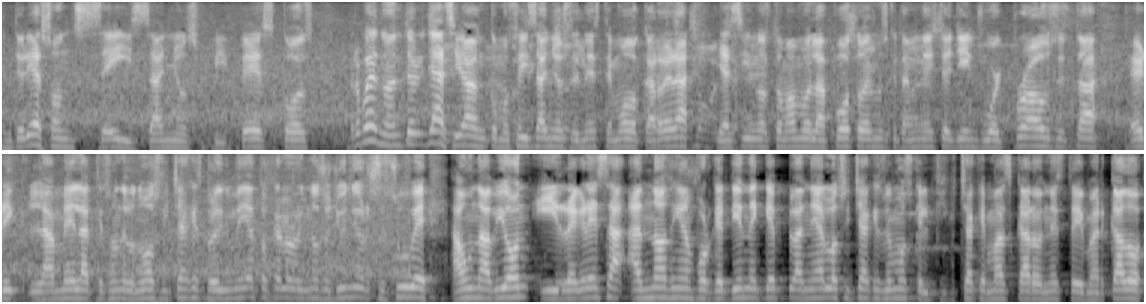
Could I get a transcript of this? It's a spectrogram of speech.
en teoría son seis años fifescos. Pero bueno, ya se iban como 6 años en este modo carrera y así nos tomamos la foto. Vemos que también está James Ward Prowse, está Eric Lamela, que son de los nuevos fichajes. Pero de inmediato Carlos Reynoso Jr. se sube a un avión y regresa a Nottingham porque tiene que planear los fichajes. Vemos que el fichaje más caro en este mercado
